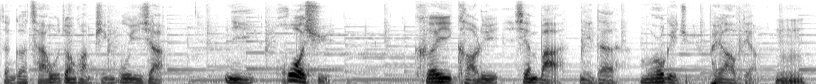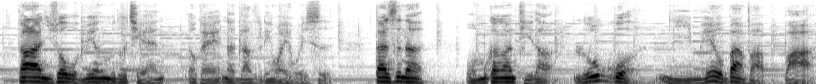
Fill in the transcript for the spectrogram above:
整个财务状况评估一下，你或许可以考虑先把你的 mortgage pay off 掉。嗯哼，当然你说我没有那么多钱，OK，那那是另外一回事。但是呢，我们刚刚提到，如果你没有办法把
